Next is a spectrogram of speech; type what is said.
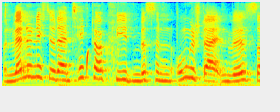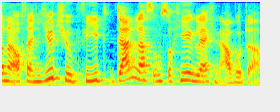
Und wenn du nicht nur dein TikTok-Feed ein bisschen umgestalten willst, sondern auch dein YouTube-Feed, dann lass uns doch hier gleich ein Abo da.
